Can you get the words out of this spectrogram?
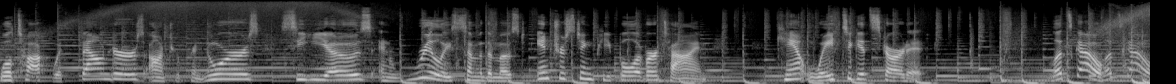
We'll talk with founders, entrepreneurs, CEOs, and really some of the most interesting people of our time. Can't wait to get started. Let's go. Let's go.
